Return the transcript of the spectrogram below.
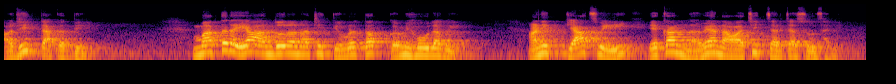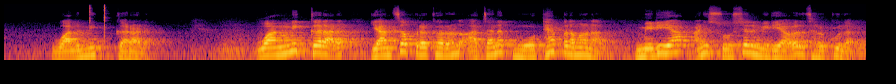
अधिक ताकद दिली. मात्र या आंदोलनाची तीव्रता कमी होऊ लागली आणि त्याचवेळी एका नव्या नावाची चर्चा सुरू झाली. वाल्मिक कराड. वाल्मिक कराड यांचं प्रकरण अचानक मोठ्या प्रमाणात मीडिया आणि सोशल मीडियावर झळकू लागलं.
